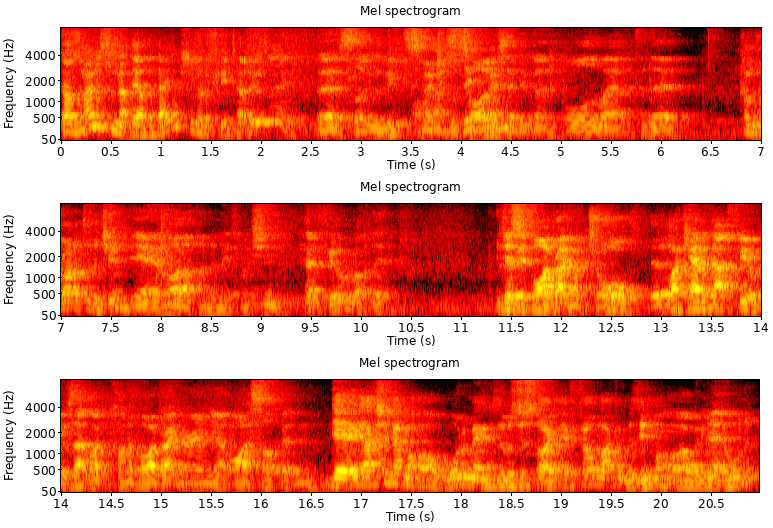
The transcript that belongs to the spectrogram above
I was noticing that the other day. You actually got a few tattoos, eh? Yeah, it's like a big symmetrical sick, tiger's head that goes all the way up to there. Comes right up to the chin. Yeah, right up underneath my chin. How'd it feel right there? You just vibrate my jaw. Yeah. Like, how did that feel? Is that like kind of vibrating around your eye socket? And Yeah, it actually made my eye water, man, because it was just like, it felt like it was in my eye when he Yeah. was doing it.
